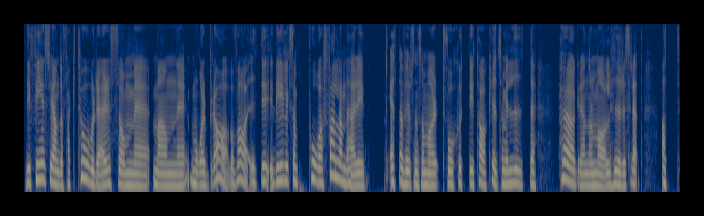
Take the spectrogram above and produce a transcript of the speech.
det finns ju ändå faktorer som eh, man eh, mår bra av att vara i. Det, det är liksom påfallande här i ett av husen som har 2,70 i takhöjd som är lite högre än normal hyresrätt. Att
